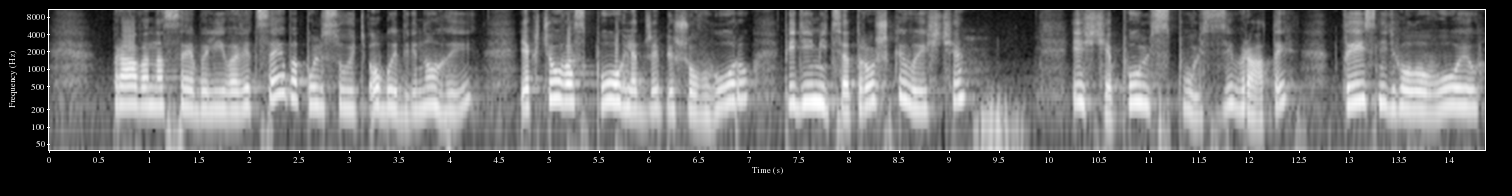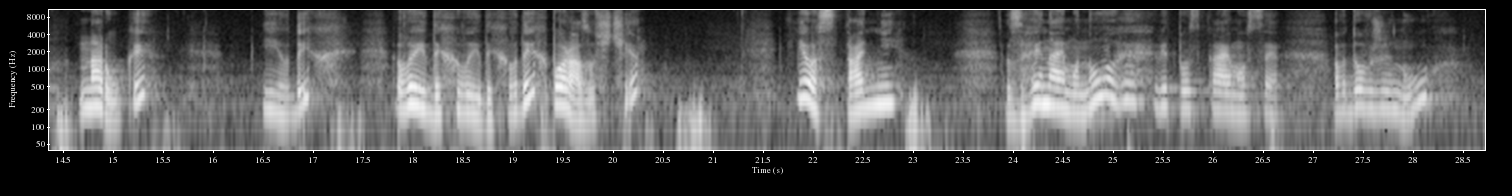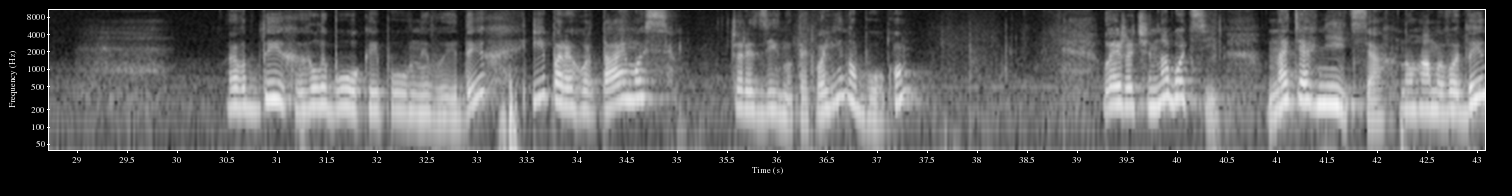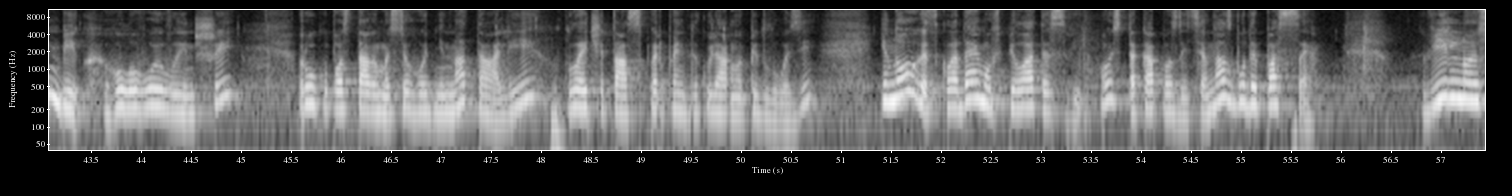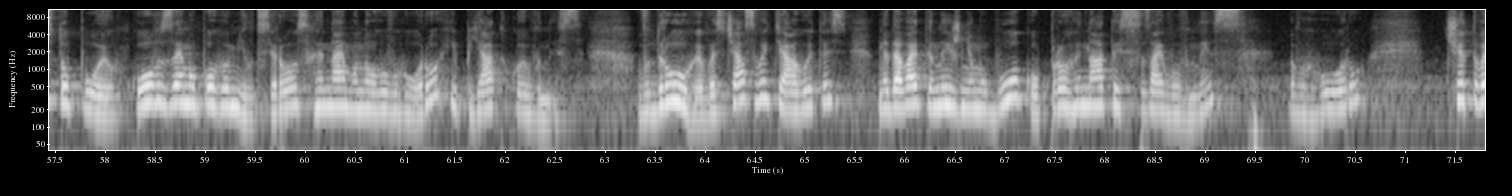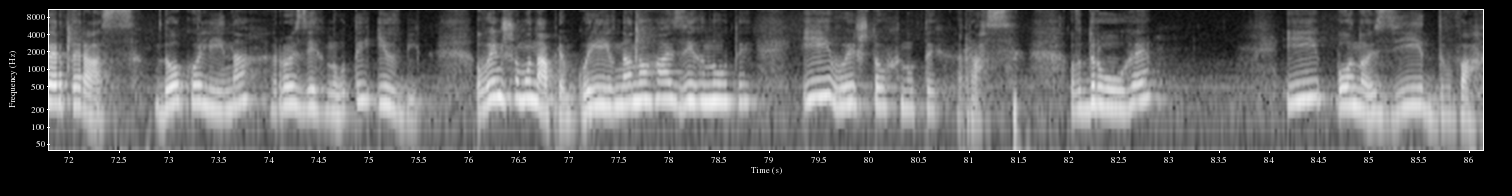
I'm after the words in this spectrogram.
Права на себе, ліва від себе, пульсують обидві ноги. Якщо у вас погляд вже пішов вгору, підійміться трошки вище. І ще пульс, пульс зібрати. Тисніть головою на руки. І вдих, видих, видих, вдих. По разу ще. І останній. Згинаємо ноги, відпускаємо все в довжину. Вдих, глибокий повний видих. І перегортаємось через зігнуте коліно боком. Лежачи на боці, натягніться ногами в один бік, головою в інший. Руку поставимо сьогодні на талії, плечі таз перпендикулярно підлозі. І ноги складаємо в пілати свій. Ось така позиція. В нас буде пасе. Вільною стопою ковзаємо по гомілці, розгинаємо ногу вгору і п'яткою вниз. Вдруге, весь час витягуйтесь, не давайте нижньому боку прогинатись зайво вниз, вгору. Четвертий раз до коліна розігнути і вбік. В іншому напрямку рівна нога зігнути і виштовхнути. Раз. Вдруге. І по нозі два.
